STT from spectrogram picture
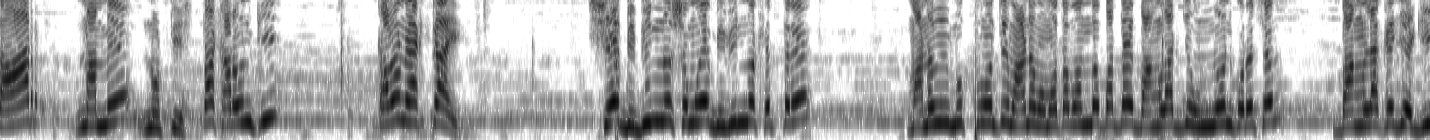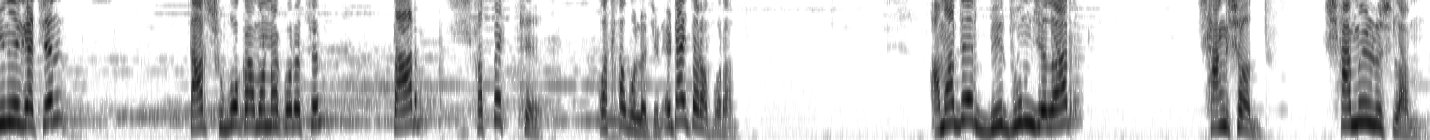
তার নামে নোটিশ। তার কারণ কি? কারণ একটাই, সে বিভিন্ন সময়ে বিভিন্ন ক্ষেত্রে মাননীয় মুখ্যমন্ত্রী মাননীয় মমতা বন্দ্যোপাধ্যায় বাংলার যে উন্নয়ন করেছেন, বাংলাকে যে এগিয়ে নিয়ে গেছেন, তার শুভকামনা করেছেন, তার সাপেক্ষে কথা বলেছেন। এটাই তার অপরাধ। আমাদের বীরভূম জেলার সাংসদ শামিরুল ইসলাম,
